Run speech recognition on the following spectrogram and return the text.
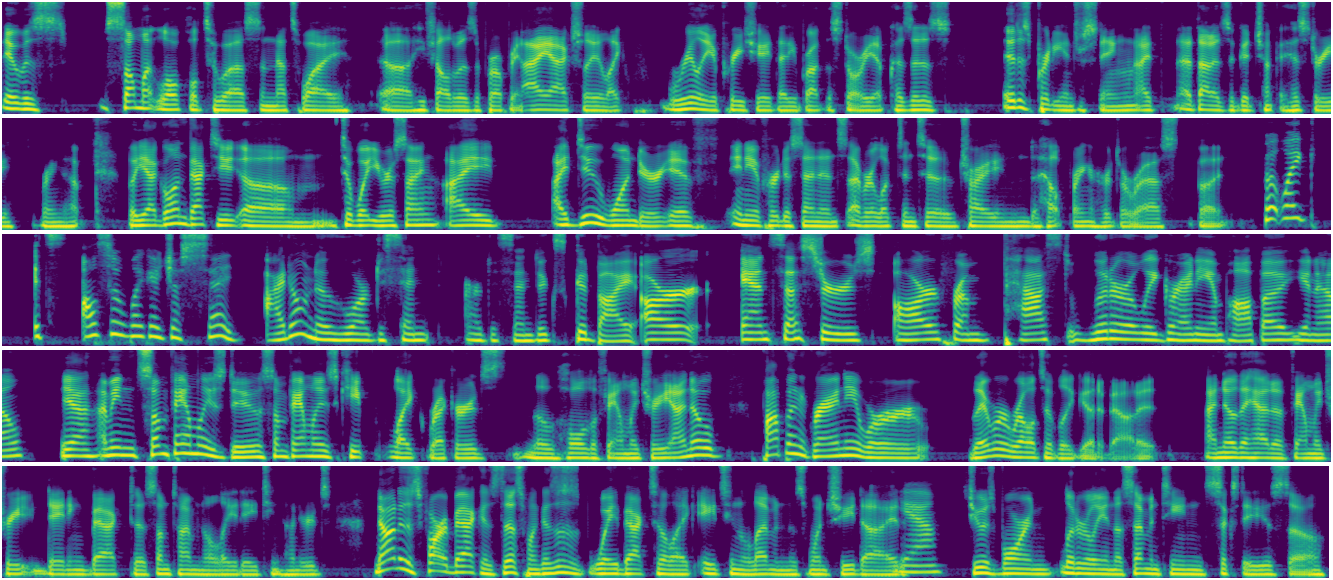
It was somewhat local to us, and that's why uh, he felt it was appropriate. I actually like really appreciate that he brought the story up because it is it is pretty interesting. I I thought it was a good chunk of history to bring up. But yeah, going back to um to what you were saying, I I do wonder if any of her descendants ever looked into trying to help bring her to rest. But But like it's also like I just said, I don't know who our descend our descendants goodbye. Our ancestors are from past literally granny and papa, you know? yeah, I mean, some families do. Some families keep like records. They'll hold a family tree. I know Papa and Granny were they were relatively good about it. I know they had a family tree dating back to sometime in the late 1800s. Not as far back as this one, because this is way back to like 1811 is when she died. Yeah. She was born literally in the 1760s, so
